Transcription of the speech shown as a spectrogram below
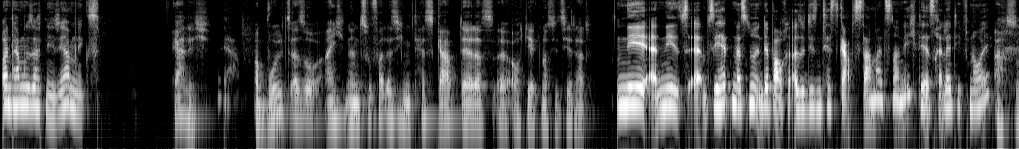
und haben gesagt, nee, sie haben nichts. Ehrlich? Ja. Obwohl es also eigentlich einen zuverlässigen Test gab, der das äh, auch diagnostiziert hat. Nee, äh, nee, äh, sie hätten das nur in der Bauch, also diesen Test gab es damals noch nicht, der ist relativ neu. Ach so.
